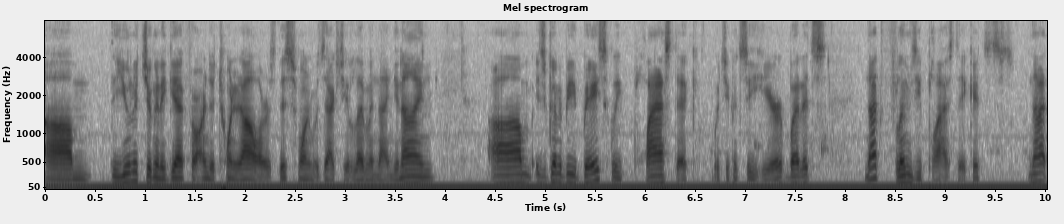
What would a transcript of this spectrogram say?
Um, the units you're going to get for under $20, this one was actually $11.99, um, is going to be basically plastic, which you can see here, but it's not flimsy plastic. It's not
